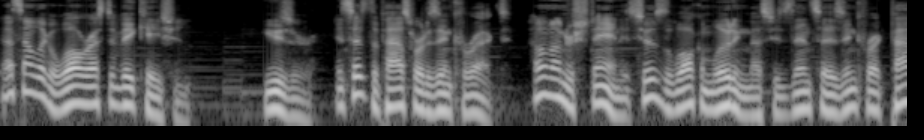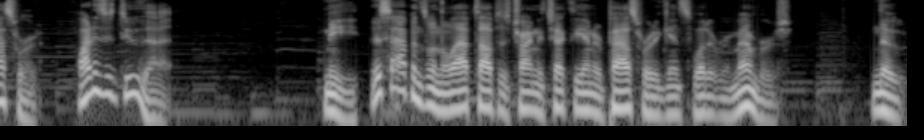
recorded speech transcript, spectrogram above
That sounds like a well-rested vacation. User. It says the password is incorrect. I don't understand. It shows the welcome loading message then says incorrect password. Why does it do that? Me. This happens when the laptop is trying to check the entered password against what it remembers. Note,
